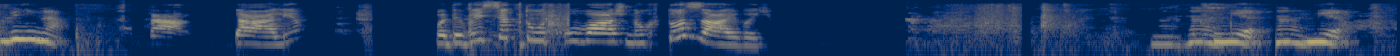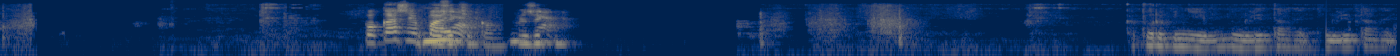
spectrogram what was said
Біна. Далі. Подивися тут уважно, хто зайвий? Ні. Ні. Покажи пальчиком. Ні. Который в ней, ну, летает, улетает.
